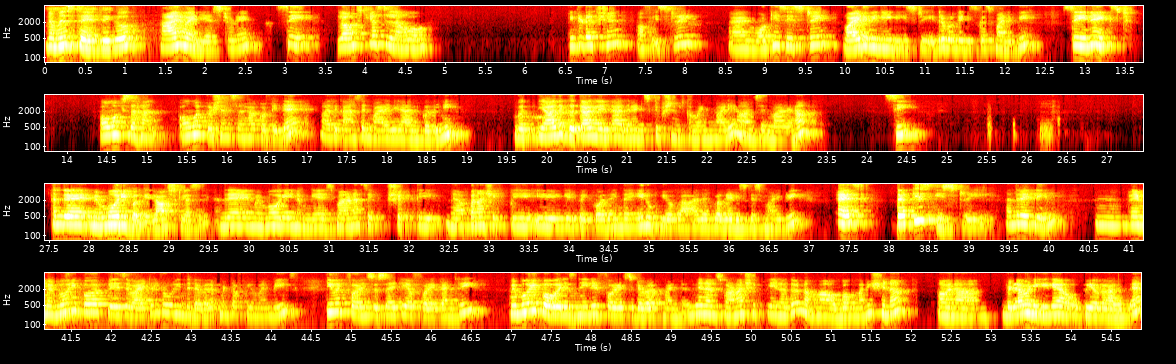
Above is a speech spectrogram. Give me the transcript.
ನಮಸ್ತೆ ಎಲ್ರಿಗೂ hi my dear student see last ಕ್ಲಾಸಲ್ಲಿ ನಾವು introduction of history and what is history why do we need history ಇದ್ರ ಬಗ್ಗೆ ಡಿಸ್ಕಸ್ ಮಾಡಿದ್ವಿ. ಸಿ ನೆಕ್ಸ್ಟ್ ಹೋಮ್ವರ್ಕ್ ಸಹ ಹೋಮ್ವರ್ಕ್ ಕ್ವಶನ್ ಸಹ ಕೊಟ್ಟಿದ್ದೆ. ಅದಕ್ಕೆ ಆನ್ಸರ್ ಮಾಡಿದ್ದೀರಾ ಅನ್ಕೋತೀನಿ. ಗೊತ್ ಯಾವುದಕ್ಕೆ ಗೊತ್ತಾಗಲಿಲ್ಲ, ಅದನ್ನು ಡಿಸ್ಕ್ರಿಪ್ಷನ್ ಕಮೆಂಟ್ ಮಾಡಿ ಆನ್ಸರ್ ಮಾಡೋಣ. ಸಿ ಅಂದರೆ ಮೆಮೊರಿ ಬಗ್ಗೆ ಲಾಸ್ಟ್ ಕ್ಲಾಸಲ್ಲಿ ಅಂದರೆ ಮೆಮೊರಿ ನಮಗೆ ಸ್ಮರಣ ಶಕ್- ಶಕ್ತಿ, ಜ್ಞಾಪನ ಶಕ್ತಿ ಹೇಗಿರಬೇಕು, ಅದರಿಂದ ಏನು ಉಪಯೋಗ, ಅದರ ಬಗ್ಗೆ ಡಿಸ್ಕಸ್ ಮಾಡಿದ್ವಿ. ಎಸ್ ದಟ್ ಈಸ್ ಹಿಸ್ಟ್ರಿ ಅಂದರೆ ಇಲ್ಲಿ memory power plays a vital role in the development of human beings even for a society of for a country memory power is needed for its development ಅಂದರೆ ನಮ್ಮ ಸ್ಮರಣ ಶಕ್ತಿ ಅನ್ನೋದು ನಮ್ಮ ಒಬ್ಬ ಮನುಷ್ಯನ ಅವನ ಬೆಳವಣಿಗೆಗೆ ಉಪಯೋಗ ಆಗುತ್ತೆ.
